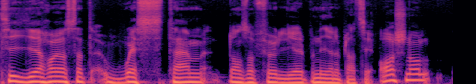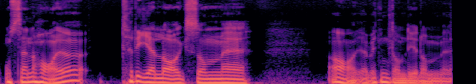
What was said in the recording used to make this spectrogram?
10 har jag satt West Ham. De som följer på nionde plats är Arsenal. Och sen har jag tre lag som, eh, ja, jag vet inte om det är de eh,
